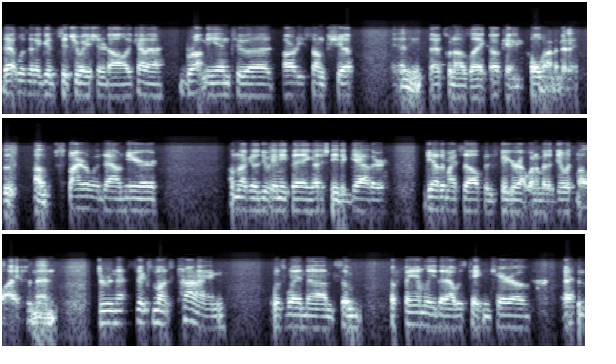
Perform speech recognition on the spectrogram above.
that wasn't a good situation at all. It kind of brought me into a already sunk ship, and that's when I was like, okay, hold on a minute. This, I'm spiraling down here. I'm not going to do anything. I just need to gather, gather myself and figure out what I'm going to do with my life. And then during that six months time, was when um, some a family that I was taking care of at the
